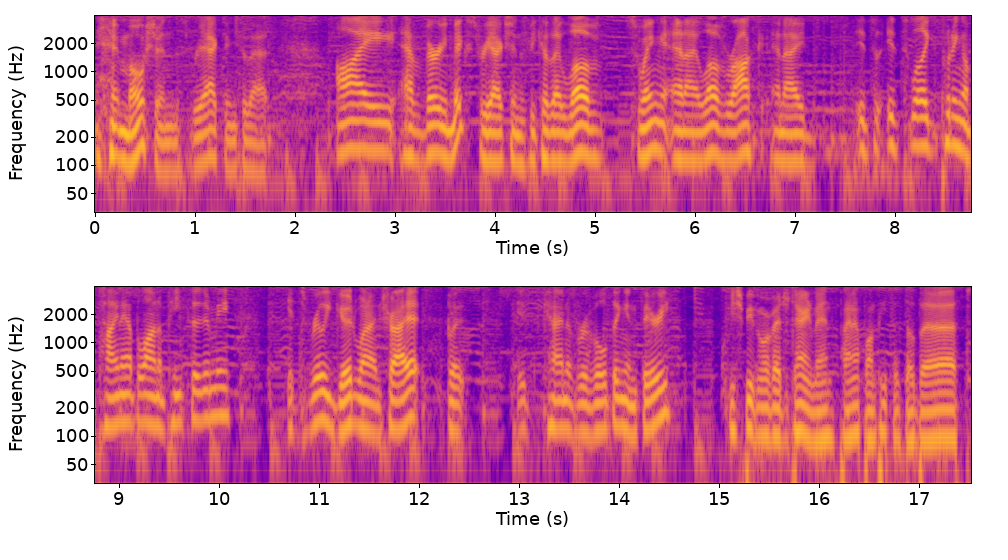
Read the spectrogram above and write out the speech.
emotions reacting to that. I have very mixed reactions because I love swing and I love rock and I it's it's like putting a pineapple on a pizza to me. It's really good when I try it, but it's kind of revolting in theory. You should be more vegetarian, man. Pineapple on pizza's the best.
